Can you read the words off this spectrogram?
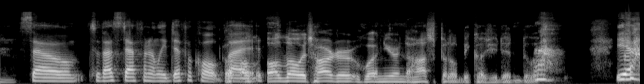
mm. so so that's definitely difficult. But although it's harder when you're in the hospital because you didn't do it. Yeah.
